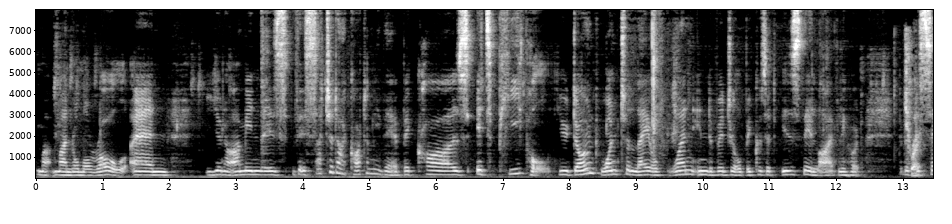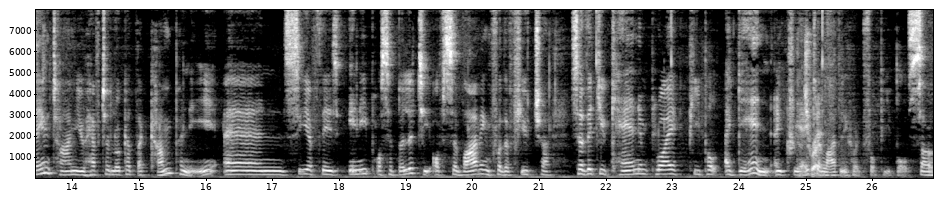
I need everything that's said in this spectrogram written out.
my my normal role, and you know i mean there's there's such a dichotomy there because it's people you don't want to lay off one individual because it is their livelihood but at right. the same time, you have to look at the company and see if there's any possibility of surviving for the future so that you can employ people again and create right. a livelihood for people. So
